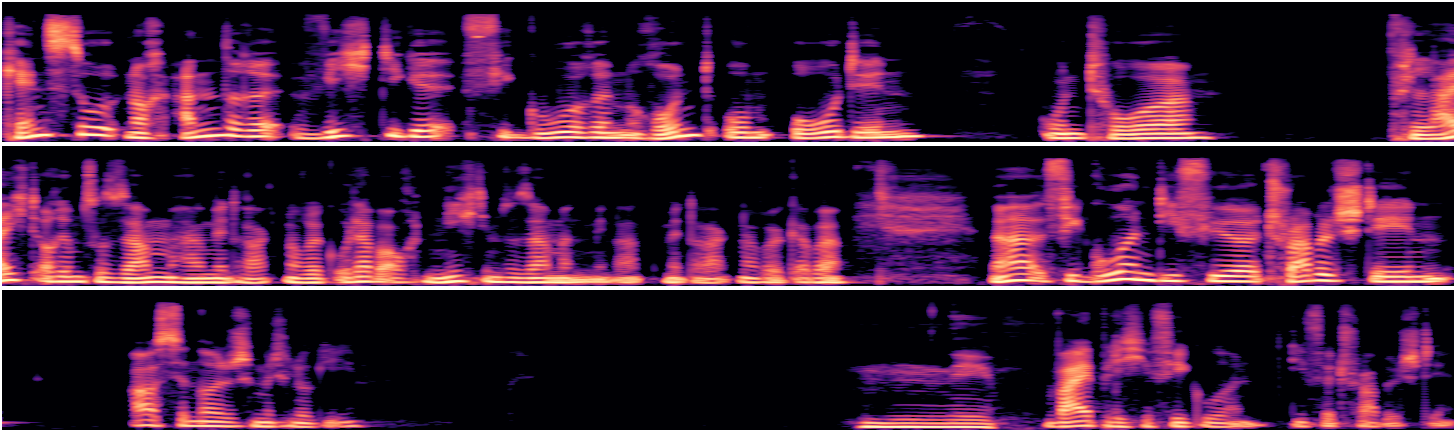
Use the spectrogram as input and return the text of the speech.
kennst du noch andere wichtige Figuren rund um Odin und Thor? Vielleicht auch im Zusammenhang mit Ragnarök oder aber auch nicht im Zusammenhang mit, mit Ragnarök. Aber ja, Figuren, die für Trouble stehen aus der nordischen Mythologie. Hm, nee. Weibliche Figuren, die für Trouble stehen,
